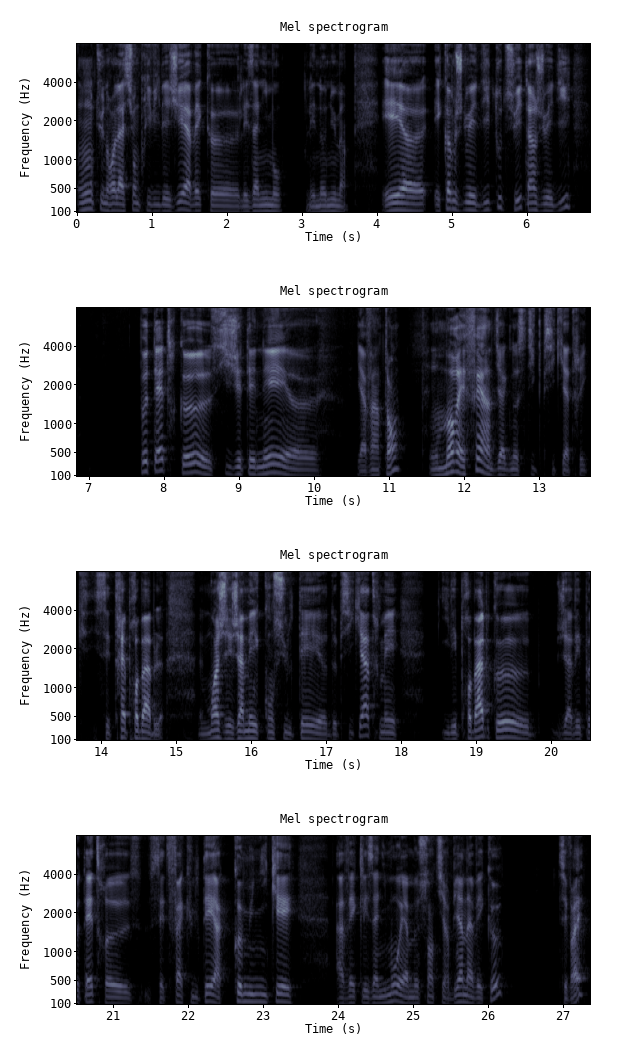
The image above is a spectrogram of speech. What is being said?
ont une relation privilégiée avec euh, les animaux, les non-humains. Et, comme je lui ai dit tout de suite, hein, je lui ai dit, peut-être que si j'étais né il y a 20 ans, on m'aurait fait un diagnostic psychiatrique. C'est très probable. Moi, je n'ai jamais consulté de psychiatre, mais il est probable que j'avais peut-être euh, cette faculté à communiquer avec les animaux et à me sentir bien avec eux. C'est vrai.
